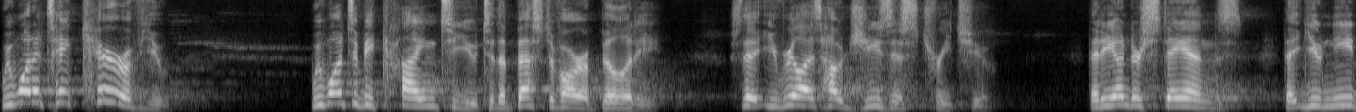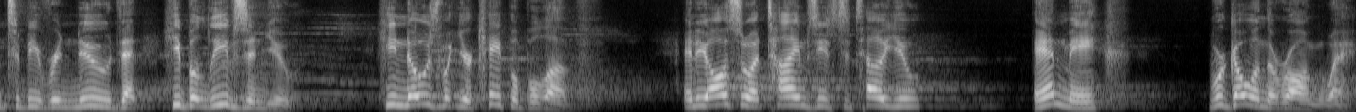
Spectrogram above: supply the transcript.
We want to take care of you. We want to be kind to you to the best of our ability so that you realize how Jesus treats you, that he understands that you need to be renewed, that he believes in you. He knows what you're capable of. And he also at times needs to tell you and me, we're going the wrong way.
